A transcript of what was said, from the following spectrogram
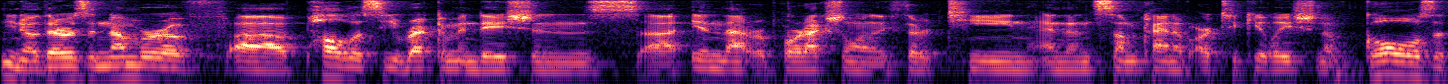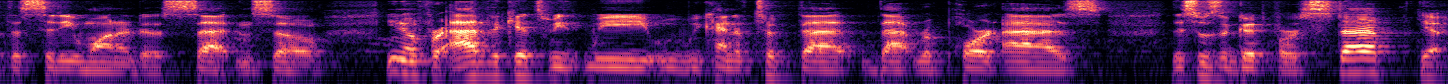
you know, there was a number of uh, policy recommendations uh, in that report, actually only 13, and then some kind of articulation of goals that the city wanted to set. And so, you know, for advocates, we, we, we kind of took that, that report as this was a good first step Yep.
